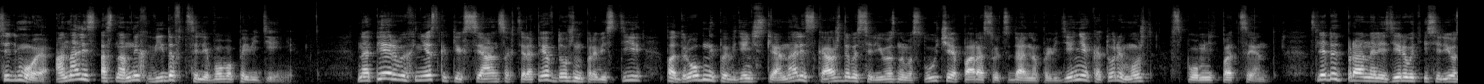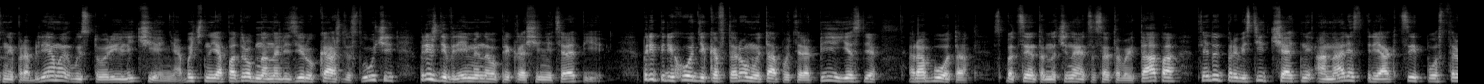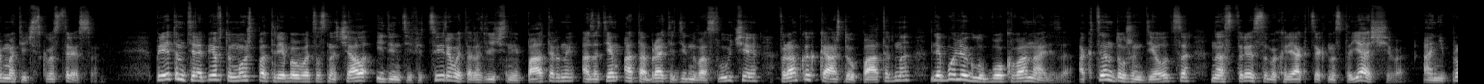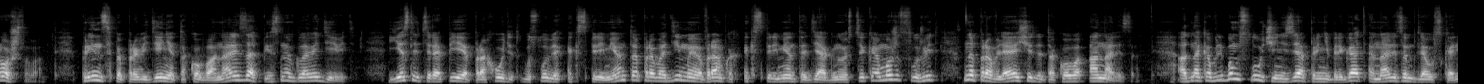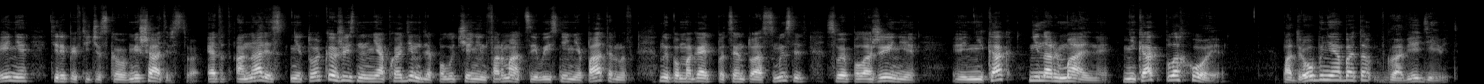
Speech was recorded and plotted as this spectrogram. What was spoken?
Седьмое. Анализ основных видов целевого поведения. На первых нескольких сеансах терапевт должен провести подробный поведенческий анализ каждого серьезного случая парасуицидального поведения, который может вспомнить пациент. Следует проанализировать и серьезные проблемы в истории лечения. Обычно я подробно анализирую каждый случай преждевременного прекращения терапии. При переходе ко второму этапу терапии, если работа с пациентом начинается с этого этапа, следует провести тщательный анализ реакции посттравматического стресса. При этом терапевту может потребоваться сначала идентифицировать различные паттерны, а затем отобрать один-два случая в рамках каждого паттерна для более глубокого анализа. Акцент должен делаться на стрессовых реакциях настоящего, а не прошлого. Принципы проведения такого анализа описаны в главе 9. Если терапия проходит в условиях эксперимента, проводимая в рамках эксперимента диагностика может служить направляющей для такого анализа. Однако в любом случае нельзя пренебрегать анализом для ускорения терапевтического вмешательства. Этот анализ не только жизненно необходим для получения информации и выяснения паттернов, но и помогает пациенту осмыслить свое положение э, не как ненормальное, не как плохое. Подробнее об этом в главе 9.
